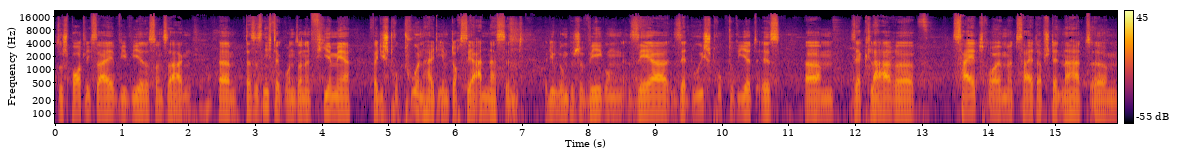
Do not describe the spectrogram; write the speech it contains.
so sportlich sei, wie wir das sonst sagen. Mhm. Ähm, das ist nicht der Grund, sondern vielmehr, weil die Strukturen halt eben doch sehr anders sind. Weil die olympische Bewegung sehr, sehr durchstrukturiert ist, ähm, sehr klare Zeiträume, Zeitabstände hat, ähm,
